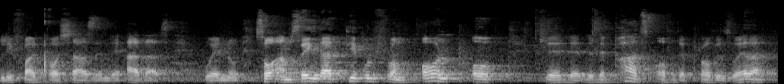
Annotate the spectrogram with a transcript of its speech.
Lifford Koshas and the others were known. So I'm saying that people from all of the, the, the, parts of the province, whether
